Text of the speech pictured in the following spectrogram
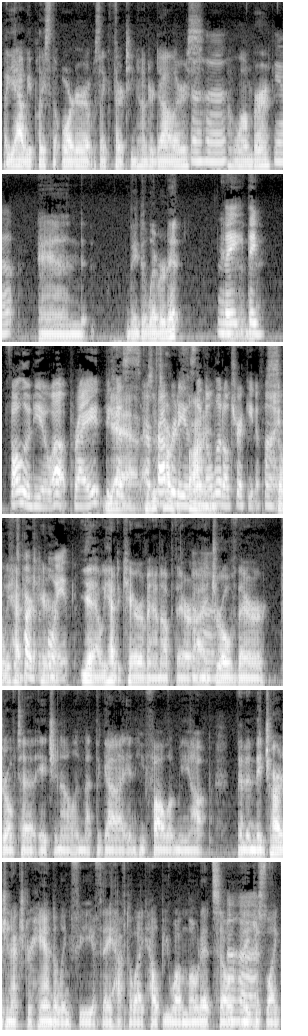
But yeah, we placed the order. It was like thirteen hundred dollars Uh-huh. of lumber, Yep. and they delivered it. And they they followed you up, right? Because Yeah, our it's hard to property is like a little tricky to find. So we had part to of the point. Yeah, we had to caravan up there. I Uh-huh. drove there, drove to H and L, and met the guy, and he followed me up. And then they charge an extra handling fee if they have to like help you unload it. So Uh-huh. they just like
